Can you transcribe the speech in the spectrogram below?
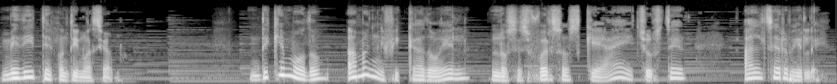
Medite a continuación. ¿De qué modo ha magnificado Él los esfuerzos que ha hecho usted al servirle?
